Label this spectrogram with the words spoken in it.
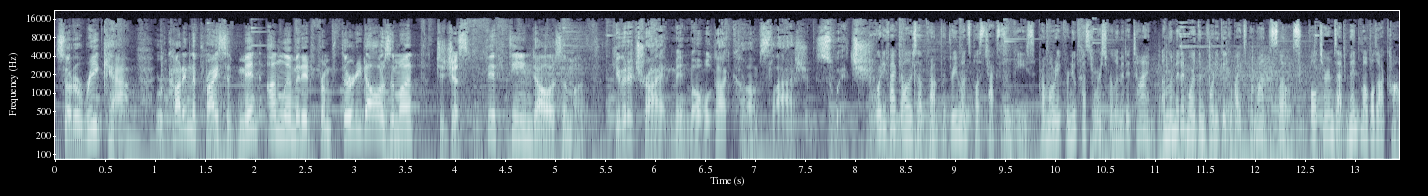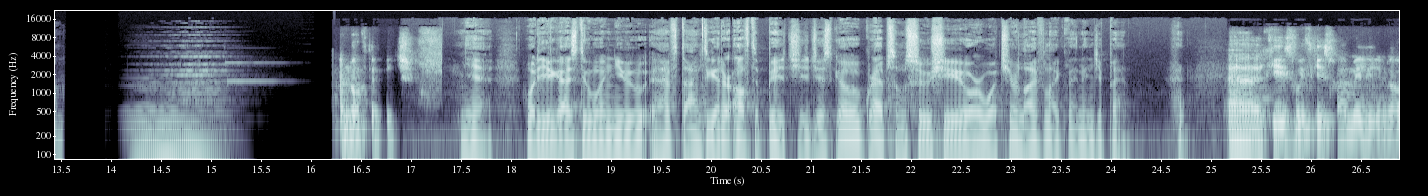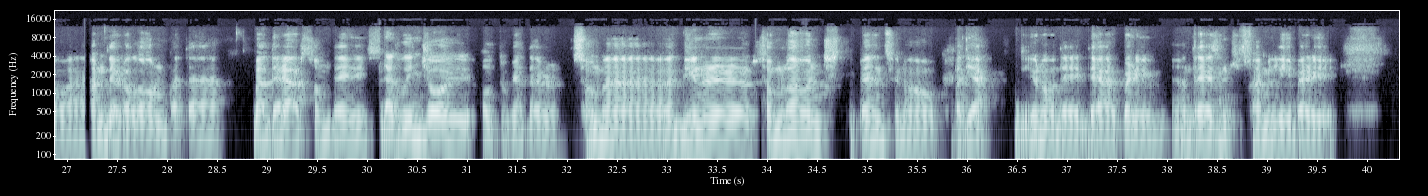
So to recap, we're cutting the price of Mint Unlimited from $30 a month to just $15 a month. Give it a try at mintmobile.com slash switch. $45 upfront for three months plus taxes and fees. Promote for new customers for limited time. Unlimited more than 40 gigabytes per month. Slows. Full terms at mintmobile.com. and off the pitch. Yeah. What do you guys do when you have time together off the pitch? You just go grab some sushi, or what's your life like then in Japan? Uh, he's with his family, you know. Uh, I'm there alone, but uh, but there are some days that we enjoy all together. Some uh, dinner, some lunch, depends, you know. But yeah, you know, they they are very Andres and his family very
